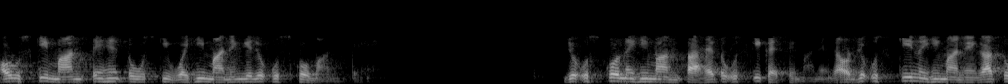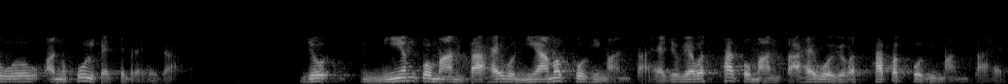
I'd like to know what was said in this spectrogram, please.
और उसकी मानते हैं तो उसकी वही मानेंगे जो उसको मानते हैं। जो उसको नहीं मानता है तो उसकी कैसे मानेगा? और जो उसकी नहीं मानेगा तो वो अनुकूल कैसे रहेगा? जो नियम को मानता है वो नियामक को भी मानता है। जो व्यवस्था को मानता है वो व्यवस्थापक को भी मानता है।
